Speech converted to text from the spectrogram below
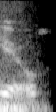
you.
